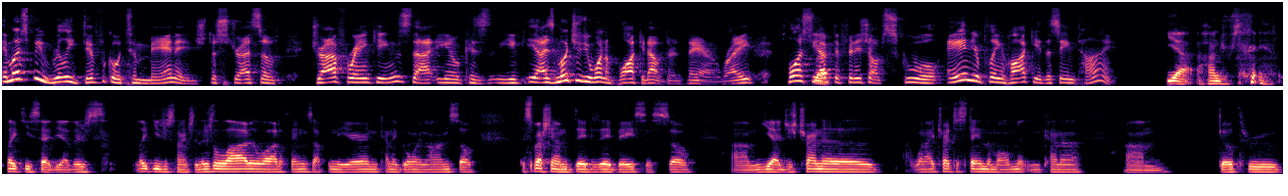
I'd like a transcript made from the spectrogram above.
it must be really difficult to manage the stress of draft rankings that you know because you as much as you want to block it out they're there right plus you yeah. have to finish off school and you're playing hockey at the same time yeah 100% like you said yeah there's like you just mentioned there's a lot a lot of things up in the air and kind of going on so especially on a day-to-day basis so um, yeah just trying to when I tried to stay in the moment and kind of um, go through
